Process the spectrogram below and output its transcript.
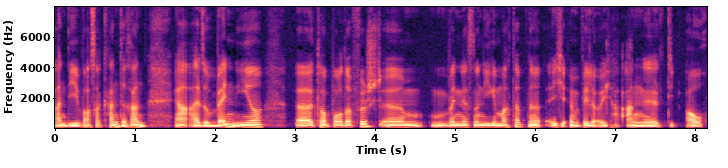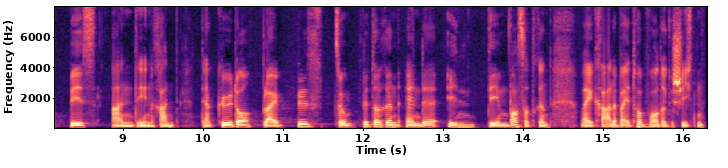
an die Wasserkante ran. Ja, also wenn ihr äh, Topwater fischt, ähm, wenn ihr es noch nie gemacht habt, ne, ich empfehle euch, angelt auch bis an den Rand. Der Köder bleibt bis zum bitteren Ende in dem Wasser drin, weil gerade bei Topwater-Geschichten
